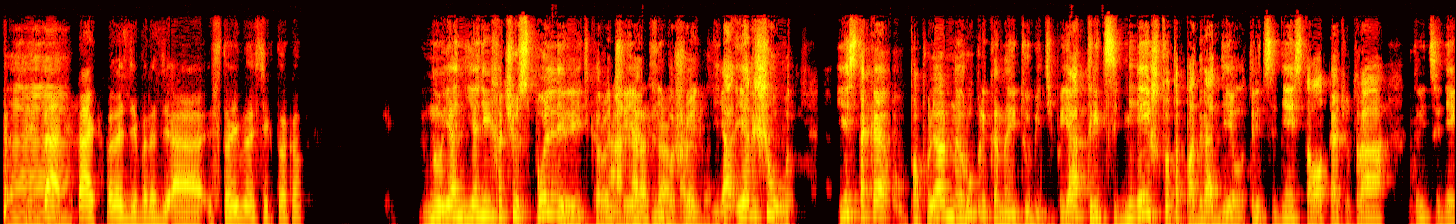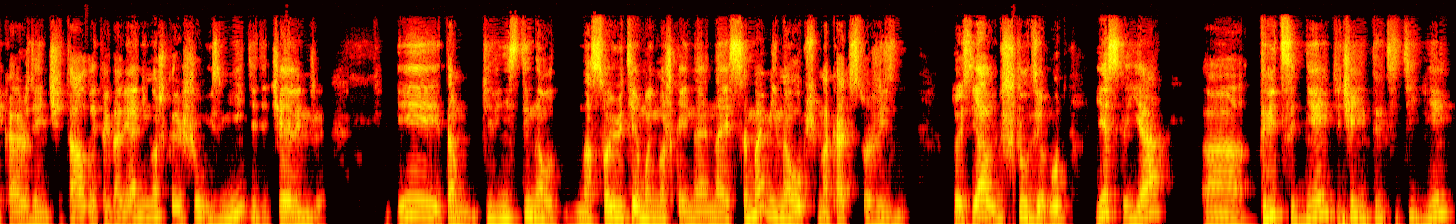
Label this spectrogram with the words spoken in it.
Так, так, подожди, подожди, а что именно с ТикТоком? Ну, я, я не хочу спойлерить, короче, а, я хорошо, небольшой... Хорошо. Я, я решил, вот, есть такая популярная рубрика на Ютубе, типа, я 30 дней что-то подряд делал, 30 дней вставал в 5 утра, 30 дней каждый день читал и так далее. Я немножко решил изменить эти челленджи и там перенести на, вот, на свою тему немножко и на, на SMM, и на общем, на качество жизни. То есть я решил делать, вот если я э, а, 30 дней, в течение 30 дней,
